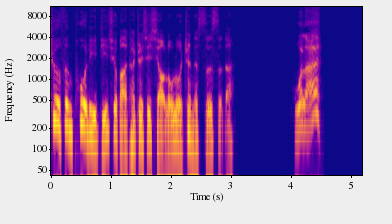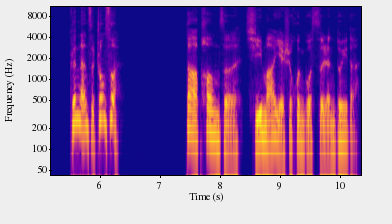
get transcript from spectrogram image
这份魄力的确把他这些小喽啰震得死死的。我来！跟男子装蒜。大胖子起码也是混过死人堆的，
